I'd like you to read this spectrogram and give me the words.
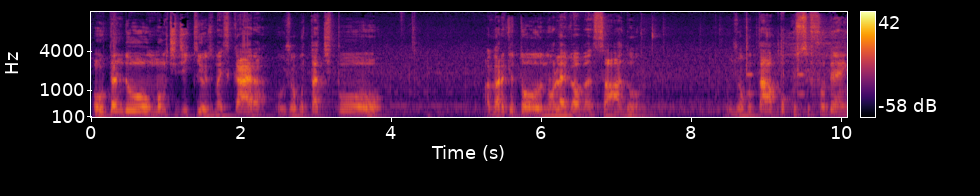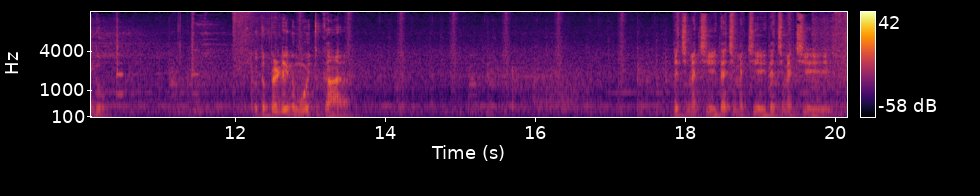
Ou dando um monte de kills. Mas, cara, o jogo tá tipo... Agora que eu tô no level avançado... O jogo tá pouco se fudendo. Eu tô perdendo muito, cara. 내치 매치 내치 매치 내치 매치.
